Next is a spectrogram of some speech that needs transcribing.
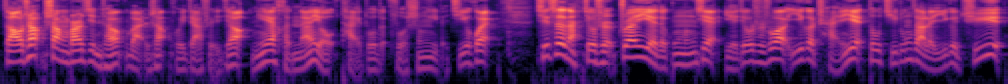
早上上班进城，晚上回家睡觉，你也很难有太多的做生意的机会。其次呢，就是专业的功能线，也就是说，一个产业都集中在了一个区域。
